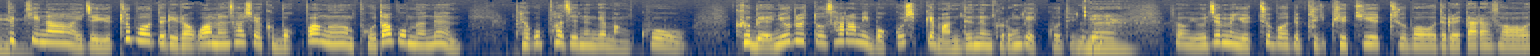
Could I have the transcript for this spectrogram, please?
음. 특히나 이제 유튜버들이라고 하면 사실 그 먹방은 보다 보면은 배고파지는 게 많고 그 메뉴를 또 사람이 먹고 싶게 만드는 그런 게 있거든요. 네. 그래서 요즘은 유튜버들, 뷰티 유튜버들을 따라서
